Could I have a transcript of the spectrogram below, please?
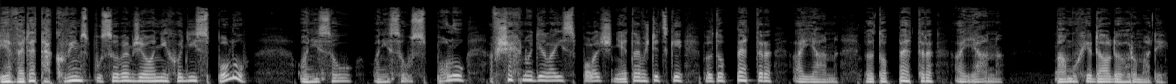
je vede takovým způsobem, že oni chodí spolu. Oni jsou, oni jsou spolu a všechno dělají společně. Je tam vždycky, byl to Petr a Jan. Byl to Petr a Jan. Pán Bůh je dal dohromady.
